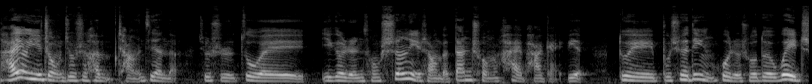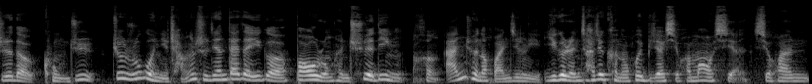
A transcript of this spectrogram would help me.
还有一种就是很常见的，就是作为一个人从生理上的单纯害怕改变，对不确定或者说对未知的恐惧。就如果你长时间待在一个包容、很确定、很安全的环境里，一个人他就可能会比较喜欢冒险，喜欢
